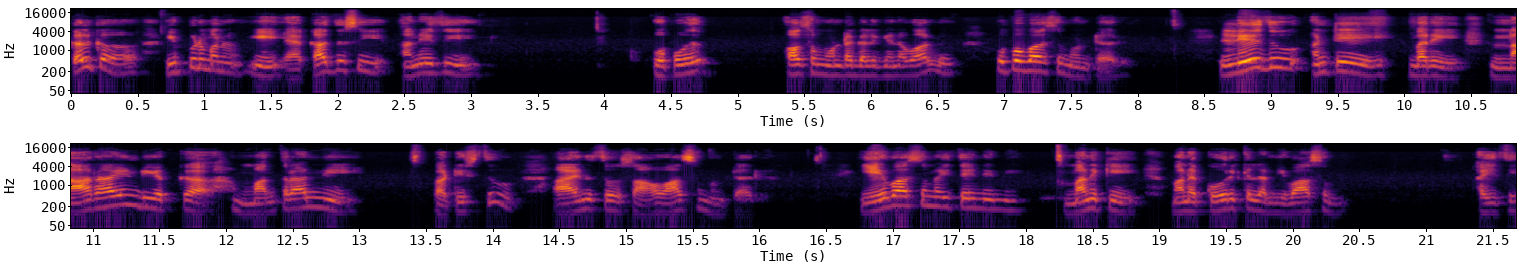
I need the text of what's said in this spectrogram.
కనుక ఇప్పుడు మనం ఈ ఏకాదశి అనేది ఉపవాసం ఉండగలిగిన వాళ్ళు ఉపవాసం ఉంటారు. లేదు అంటే మరి నారాయణుడి యొక్క మంత్రాన్ని పఠిస్తూ ఆయనతో సహవాసం ఉంటారు. ఏ వాసం అయితేనేమి మనకి మన కోరికల నివాసం అయితే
